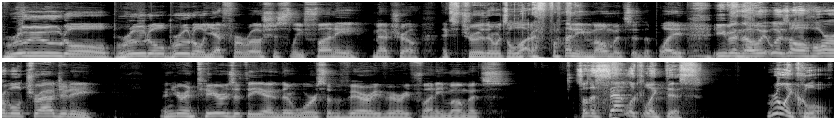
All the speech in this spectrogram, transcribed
Brutal, brutal, brutal, yet ferociously funny. Metro. It's true, there was a lot of funny moments in the play, even though it was a horrible tragedy. And you're in tears at the end. There were some very, very funny moments. So the set looked like this. Really cool.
